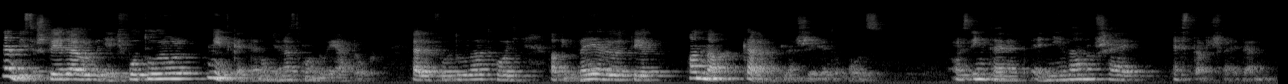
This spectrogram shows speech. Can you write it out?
Nem biztos például, hogy egy fotóról mindketten ugyanazt gondoljátok. Előfordulhat, hogy akit bejelöltél, annak kellemetlenséget okoz. Az internet egy nyilvános hely, ezt tarts fejben.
